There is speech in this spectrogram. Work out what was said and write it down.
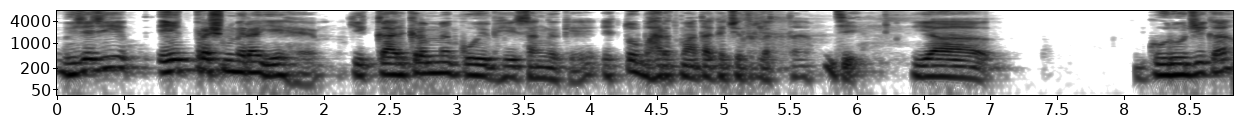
विजय जी एक प्रश्न मेरा ये है कि कार्यक्रम में कोई भी संघ के एक तो भारत माता का चित्र लगता है। जी। या गुरुजी का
